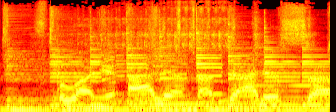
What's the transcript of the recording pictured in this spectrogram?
в плане Алена Далеса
